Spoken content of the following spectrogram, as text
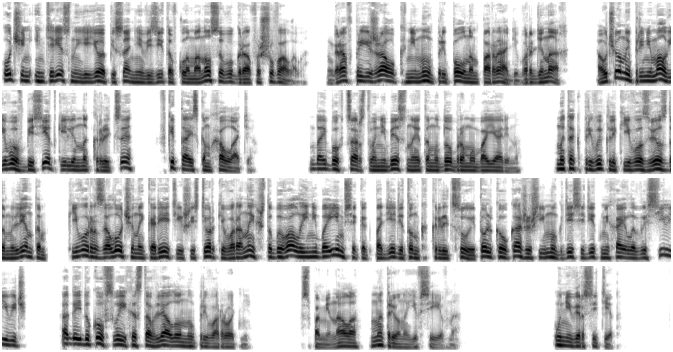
Очень интересно ее описание визитов к Ломоносову графа Шувалова. Граф приезжал к нему при полном параде, в орденах, а ученый принимал его в беседке или на крыльце в китайском халате. Дай бог царство небесное этому доброму боярину. Мы так привыкли к его звездам и лентам, к его разолоченной карете и шестерке вороных, что бывало и не боимся, как подъедет он к крыльцу, и только укажешь ему, где сидит Михаил Васильевич, а гайдуков своих оставлял он у приворотни. Вспоминала Матрёна Евсеевна. Университет.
